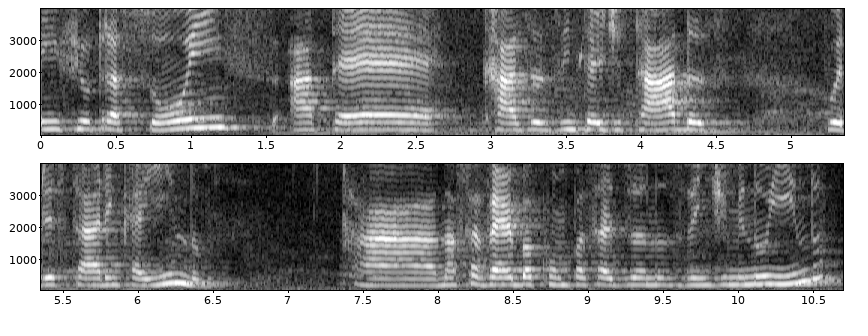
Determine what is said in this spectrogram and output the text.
infiltrações até casas interditadas por estarem caindo, a nossa verba com o passar dos anos vem diminuindo,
